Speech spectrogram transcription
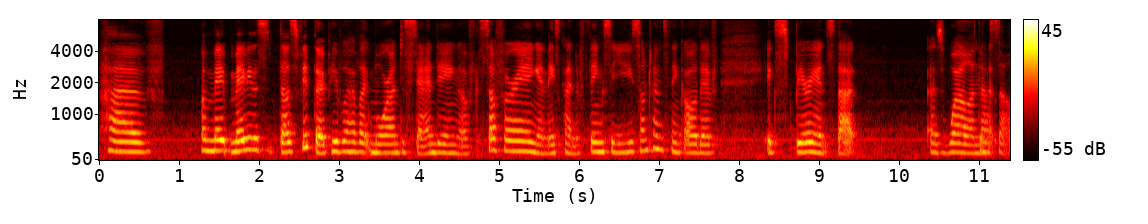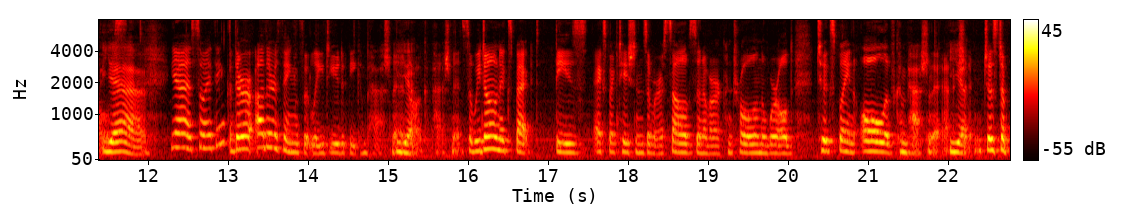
have, or may, maybe this does fit though, people have like more understanding of suffering and these kind of things. So you sometimes think, oh, they've experienced that as well. And Themselves. that, yeah. Yeah, so I think there are other things that lead you to be compassionate and Yeah. not compassionate. So we don't expect these expectations of ourselves and of our control in the world to explain all of compassionate action, Yeah. just a,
